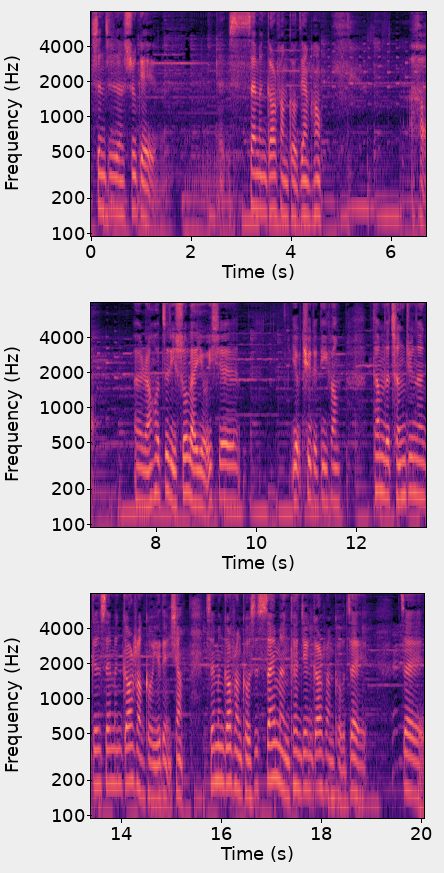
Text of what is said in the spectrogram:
甚至输给 Simon Garfunkel 这样哈，好，呃，然后这里说来有一些有趣的地方，他们的成军呢跟 Simon Garfunkel 有点像，Simon Garfunkel 是 Simon 看见 Garfunkel 在在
